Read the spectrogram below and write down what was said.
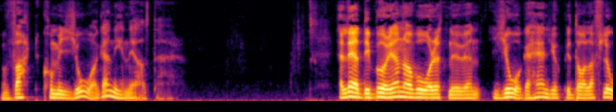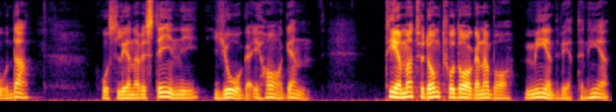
Vart kommer yogan in i allt det här? Jag ledde i början av året nu en yogahelg uppe i Dala-Floda hos Lena Westin i Yoga i hagen. Temat för de två dagarna var medvetenhet.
